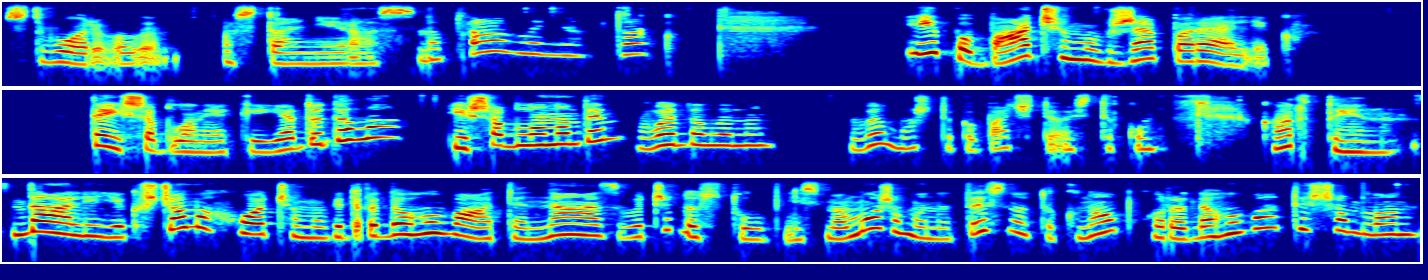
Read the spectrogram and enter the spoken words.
створювали останній раз направлення, так? І побачимо вже перелік. Той шаблон, який я додала, і шаблон 1 видалено. Ви можете побачити ось таку картину. Далі, якщо ми хочемо відредагувати назву чи доступність, ми можемо натиснути кнопку Редагувати шаблон.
